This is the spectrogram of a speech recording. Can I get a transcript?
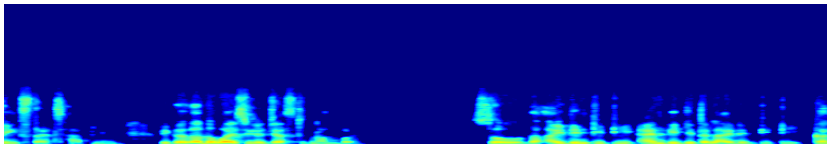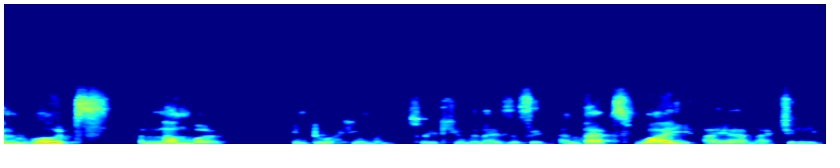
things that's happening. Because otherwise you're just a number. So the identity and digital identity converts a number into a human. So it humanizes it. And that's why I am actually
